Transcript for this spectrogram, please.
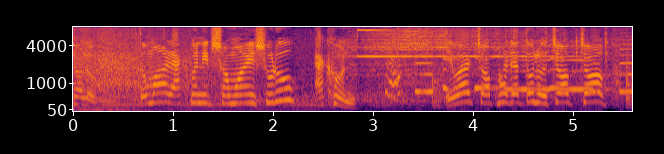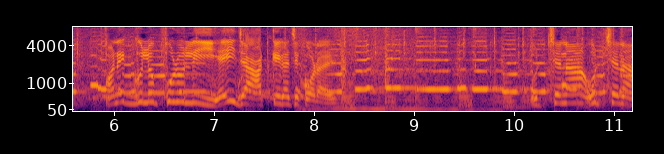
চলো, তোমার এক মিনিট সময় শুরু এখন। এবার চপ ভাজা তোলো, চপ চপ। অনেকগুলো ফুরুলি, এই যা আটকে গেছে কড়ায়। উঠছে না উঠছে না।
